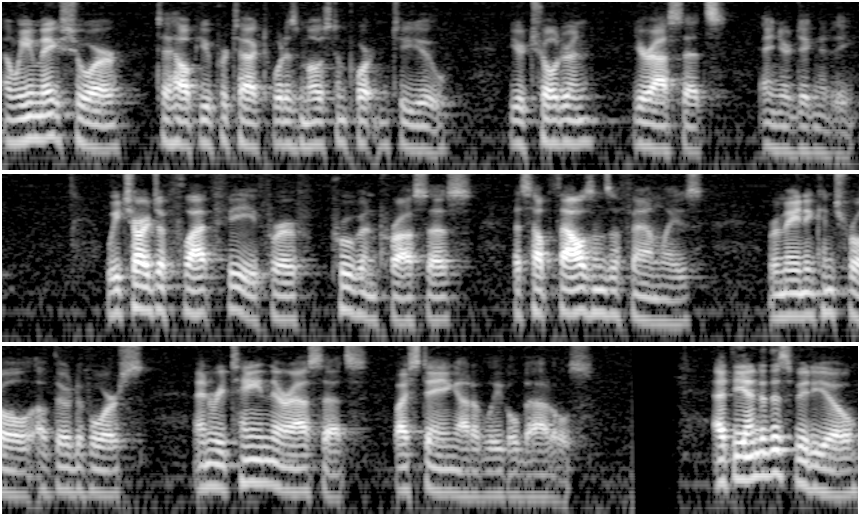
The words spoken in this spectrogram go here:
and we make sure to help you protect what is most important to you your children, your assets, and your dignity. We charge a flat fee for a proven process that's helped thousands of families remain in control of their divorce and retain their assets by staying out of legal battles. At the end of this video,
